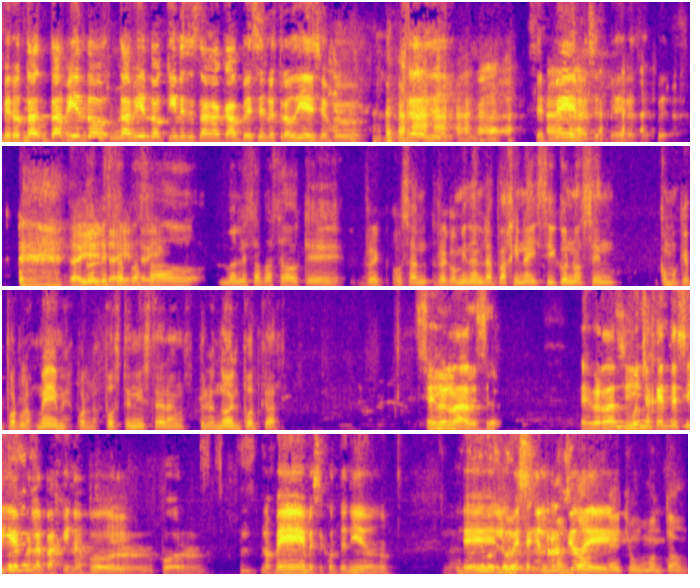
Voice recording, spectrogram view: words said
Pero estás viendo, estás viendo a quiénes están acá. Esa es nuestra audiencia. Pero, o sea, se espera, se espera, se espera. Está ¿No les, está ha bien, está bien. pasado, ¿No les ha pasado que re- o sea, recomiendan la página y sí conocen como que por los memes, por los posts en Instagram, pero no el podcast? Sí, Es verdad. Es verdad, Sí. mucha gente sigue la página por, por los memes, el contenido, ¿no? Eh, lo ves en el ratio de de... hecho, un montón.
